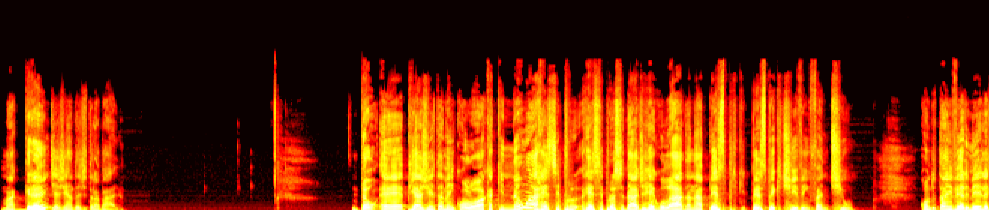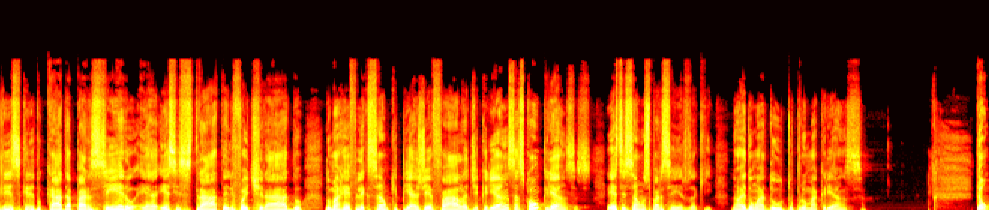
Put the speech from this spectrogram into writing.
Uma grande agenda de trabalho. Então, é, Piaget também coloca que não há reciprocidade regulada na perspectiva infantil. Quando está em vermelho ali escrito cada parceiro, é, esse extrato ele foi tirado de uma reflexão que Piaget fala de crianças com crianças. Esses são os parceiros aqui. Não é de um adulto para uma criança. Então,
